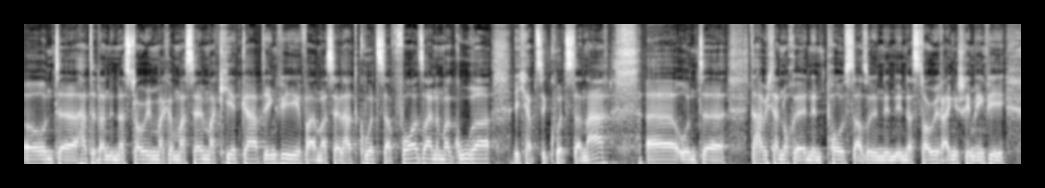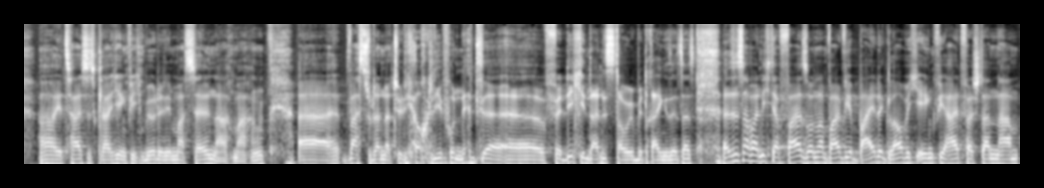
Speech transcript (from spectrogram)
und äh, hatte dann in der Story Marcel markiert gehabt irgendwie, weil Marcel hat kurz davor seine Magura, ich habe sie kurz danach äh, und äh, da habe ich dann noch in den Post, also in, in, in der Story reingeschrieben irgendwie, ah, jetzt heißt es gleich irgendwie, ich würde den Marcel nachmachen äh, was du dann natürlich auch lieb und nett äh, für dich in deine Story mit reingesetzt hast. Das ist aber nicht der Fall, sondern weil wir beide, glaube ich, irgendwie halt verstanden haben,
